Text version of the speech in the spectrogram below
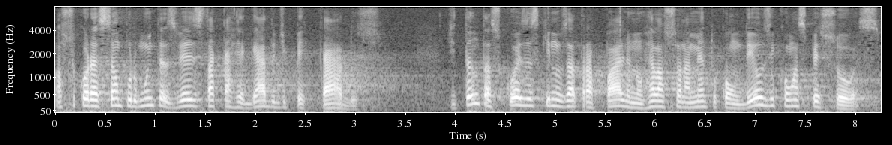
Nosso coração, por muitas vezes, está carregado de pecados, de tantas coisas que nos atrapalham no relacionamento com Deus e com as pessoas.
